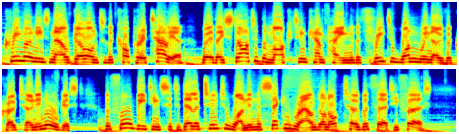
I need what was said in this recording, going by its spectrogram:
Cremonese now go on to the Coppa Italia, where they started the marketing campaign with a 3-1 win over Crotone in August, before beating Cittadella 2-1 in the second round on October 31st.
